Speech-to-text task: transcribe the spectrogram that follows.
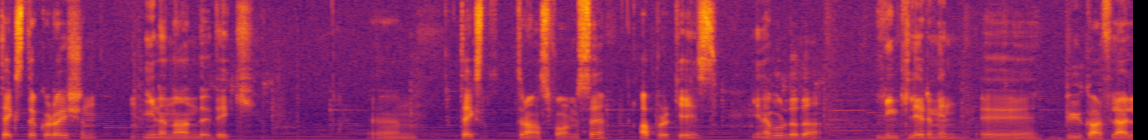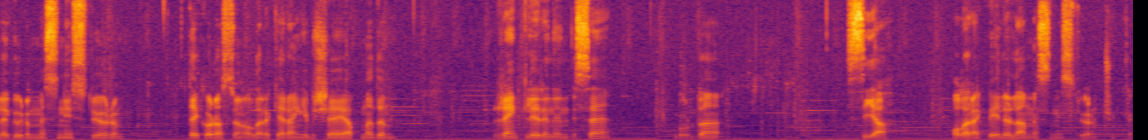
Text decoration yine none dedik. Text transform ise uppercase. Yine burada da linklerimin büyük harflerle görünmesini istiyorum. Dekorasyon olarak herhangi bir şey yapmadım. Renklerinin ise burada siyah olarak belirlenmesini istiyorum çünkü.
